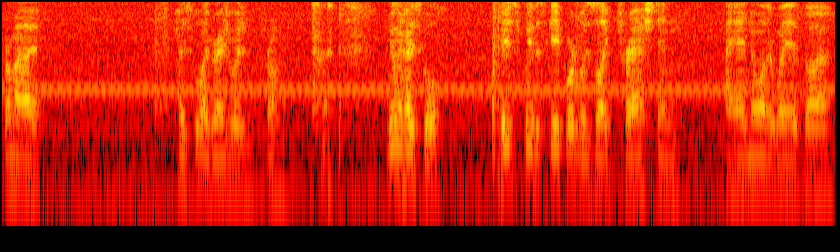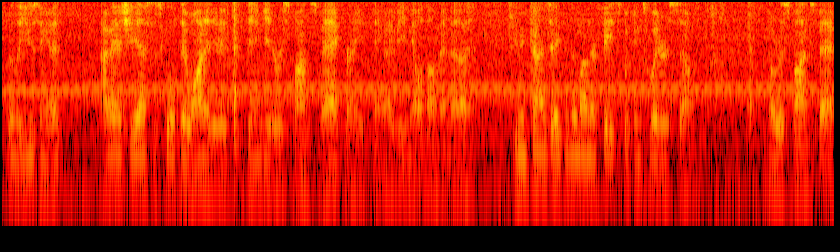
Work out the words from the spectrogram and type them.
for my high school I graduated from. Wheeling High School. Basically, the skateboard was like trashed, and I had no other way of uh, really using it. I've actually asked the school if they wanted it, didn't get a response back or anything. I've emailed them and uh, even contacted them on their Facebook and Twitter, so no response back.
